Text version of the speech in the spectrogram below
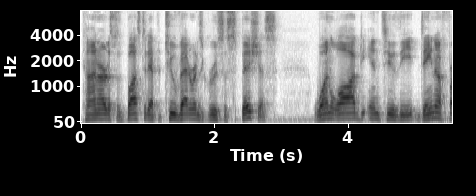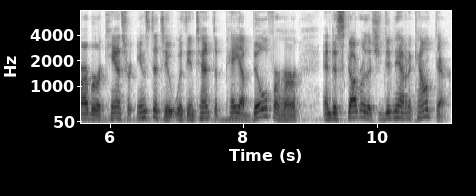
Con artist was busted after two veterans grew suspicious. One logged into the Dana Farber Cancer Institute with the intent to pay a bill for her and discover that she didn't have an account there.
